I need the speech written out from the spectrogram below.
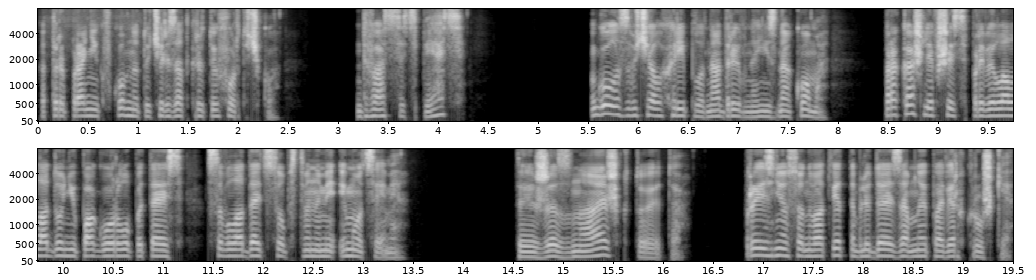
который проник в комнату через открытую форточку. «Двадцать пять?» Голос звучал хрипло, надрывно и незнакомо. Прокашлявшись, провела ладонью по горлу, пытаясь совладать собственными эмоциями. «Ты же знаешь, кто это?» — произнес он в ответ, наблюдая за мной поверх кружки.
